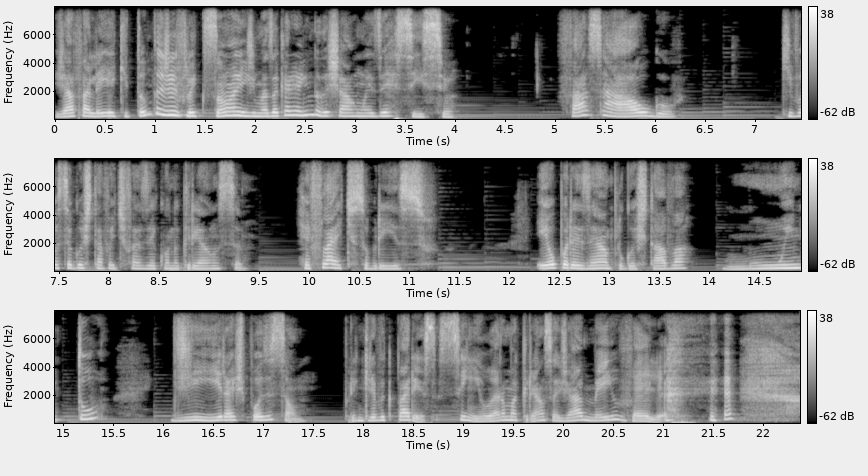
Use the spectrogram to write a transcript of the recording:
Já falei aqui tantas reflexões, mas eu quero ainda deixar um exercício. Faça algo que você gostava de fazer quando criança. Reflete sobre isso. Eu, por exemplo, gostava muito de ir à exposição. Por incrível que pareça. Sim, eu era uma criança já meio velha.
